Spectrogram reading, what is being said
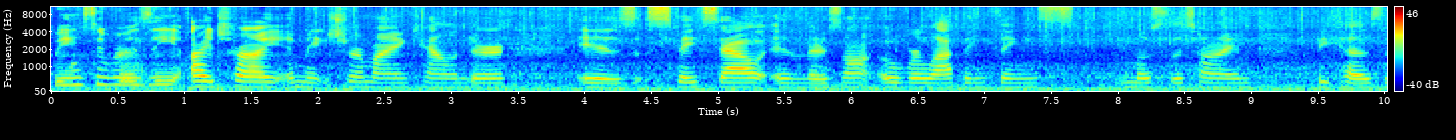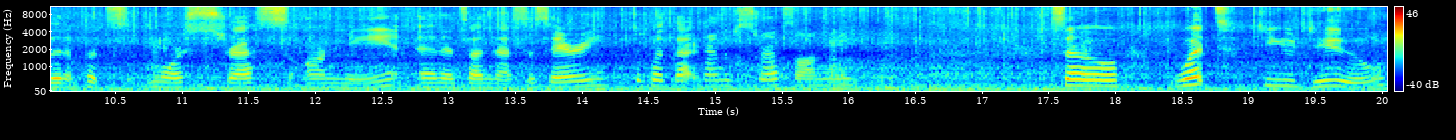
being super busy. I try and make sure my calendar is spaced out and there's not overlapping things most of the time because then it puts more stress on me and it's unnecessary to put that kind of stress on me. So, what do you do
